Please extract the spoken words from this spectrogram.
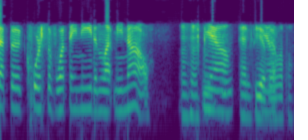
set the course of what they need and let me know. Mm-hmm. Yeah. And be available.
